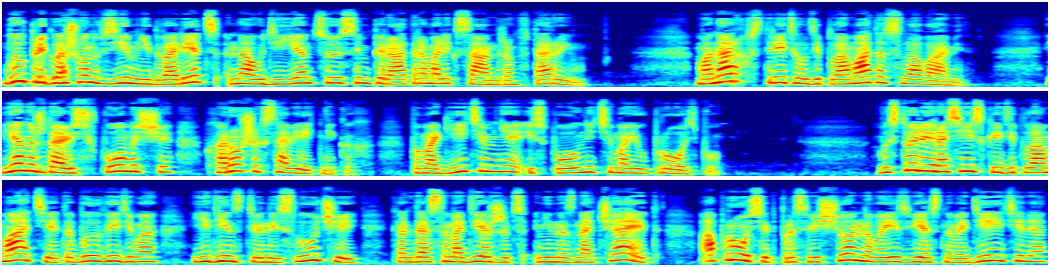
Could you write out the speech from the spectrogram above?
был приглашен в Зимний дворец на аудиенцию с императором Александром II. Монарх встретил дипломата словами «Я нуждаюсь в помощи, в хороших советниках. Помогите мне, исполните мою просьбу». В истории российской дипломатии это был, видимо, единственный случай, когда самодержец не назначает, а просит просвещенного известного деятеля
